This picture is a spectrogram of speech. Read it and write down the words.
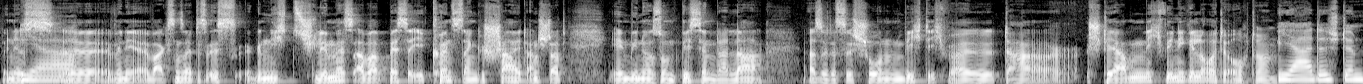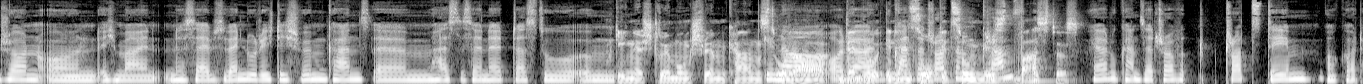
wenn ihr, Ja. äh, wenn ihr erwachsen seid. Das ist nichts Schlimmes, aber besser, ihr könnt es dann gescheit, anstatt irgendwie nur so ein bisschen lala. Also das ist schon wichtig, weil da sterben nicht wenige Leute auch dran. Ja, das stimmt schon. Und ich meine, selbst wenn du richtig schwimmen kannst, ähm, heißt es ja nicht, dass du ähm, gegen eine Strömung schwimmen kannst Genau, oder, oder wenn du du in den ja Sog trotzdem gezogen wirst, Krampf war's be- das. Ja, du kannst ja tro trotzdem, oh Gott,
